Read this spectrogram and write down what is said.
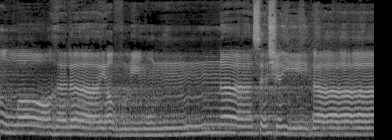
الله لا يظلم الناس شيئا.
